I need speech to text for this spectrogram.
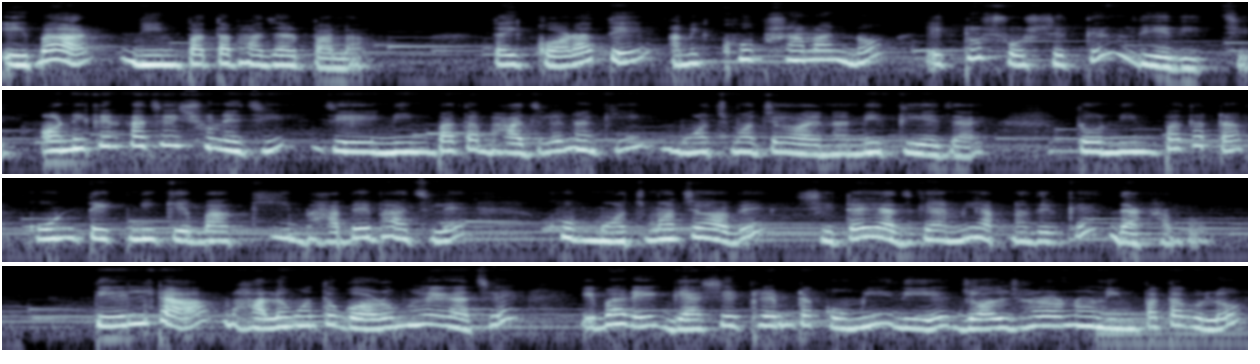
এবার নিম পাতা ভাজার পালা। তাই কড়াতে আমি খুব সামান্য একটু সর্ষের তেল দিয়ে দিচ্ছি। অনেকের কাছেই শুনেছি যে নিম পাতা ভাজলে নাকি মচমচে হয় না, নেতিয়ে যায়। তো নিম পাতাটা কোন টেকনিকে বা কীভাবে ভাজলে খুব মচমচে হবে সেটাই আজকে আমি আপনাদেরকে দেখাবো। তেলটা ভালো মতো গরম হয়ে গেছে, এবারে গ্যাসের ফ্লেমটা কমিয়ে দিয়ে জল ঝরানো নিম পাতাগুলো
